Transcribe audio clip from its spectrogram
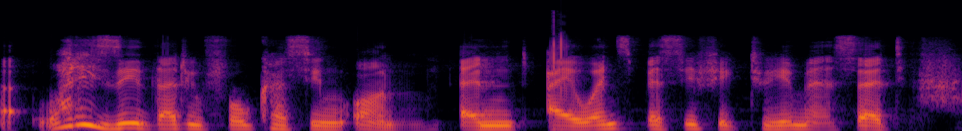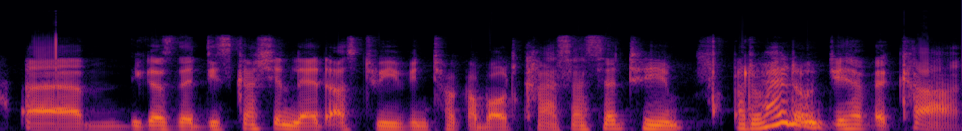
Uh, what is it that you're focusing on? And I went specific to him and said, um, because the discussion led us to even talk about cars. I said to him, but why don't you have a car?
